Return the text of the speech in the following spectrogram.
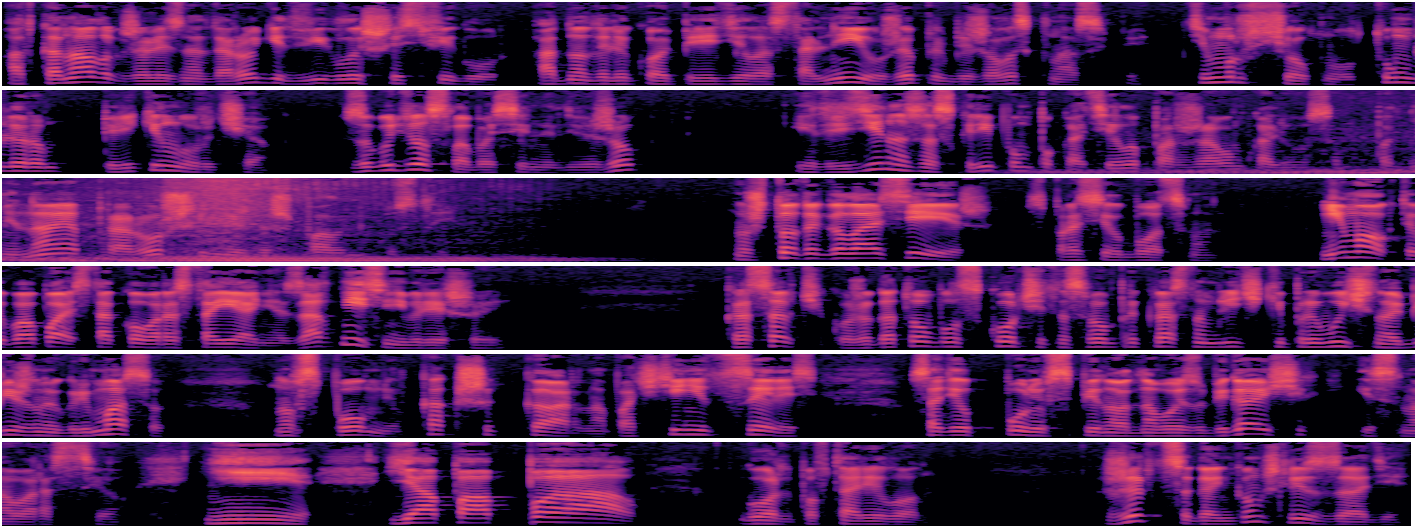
От канала к железной дороге двигалось шесть фигур. Одна далеко опередила остальные и уже приближалась к насыпи. Тимур щелкнул тумблером, перекинул рычаг. Загудел слабосильный движок, и дрезина со скрипом покатила по ржавым колесам, подминая проросшие между шпалами кусты. «Ну что ты голосишь?» — спросил боцман. Не мог ты попасть с такого расстояния. Заткнись и не бреши. Красавчик уже готов был скорчить на своем прекрасном личике привычную обиженную гримасу, но вспомнил, как шикарно, почти не целясь, садил пулю в спину одного из убегающих и снова расцвел. «Не, я попал!» — гордо повторил он. Жирт с огоньком шли сзади.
